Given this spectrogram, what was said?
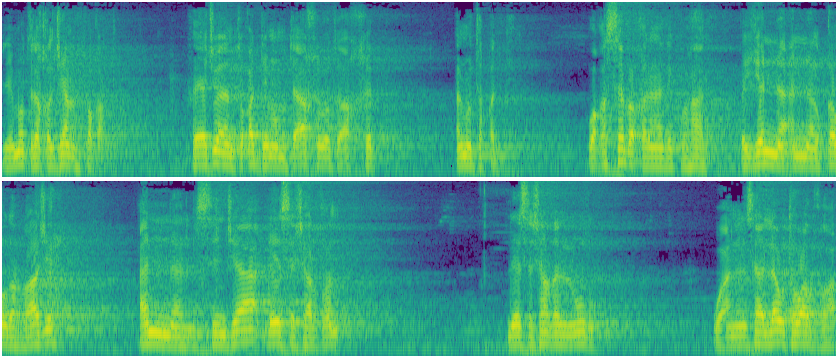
لمطلق الجمع فقط. فيجوز أن تقدم المتاخر وتؤخر المتقدم. وقد سبق لنا ذكر هذا. بينا أن القول الراجح أن الاستنجاء ليس شرطا ليس شرطا للوضوء. وأن الإنسان لو توضأ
